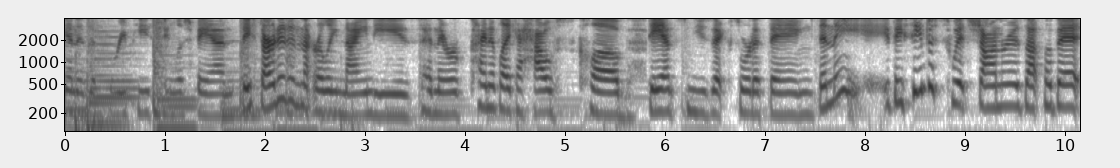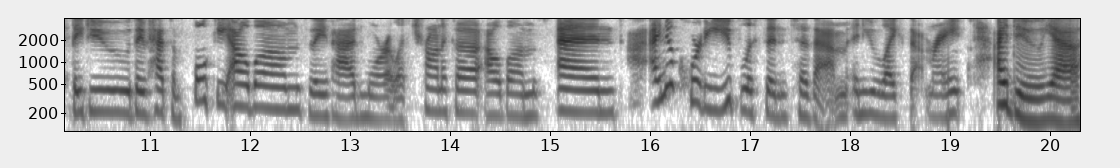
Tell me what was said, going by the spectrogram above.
Saint Piece English band. They started in the early 90s and they were kind of like a house club dance music sort of thing. Then they they seem to switch genres up a bit. They do they've had some folky albums, they've had more electronica albums. And I know Courtney, you've listened to them and you like them, right? I do, yeah.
